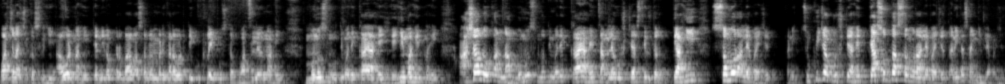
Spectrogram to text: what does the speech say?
वाचनाची कसलीही आवड नाही त्यांनी डॉक्टर बाबासाहेब आंबेडकरावरती कुठलंही पुस्तक वाचलेलं नाही. मनुस्मृतीमध्ये काय आहे हेही माहीत नाही. अशा लोकांना मनुस्मृतीमध्ये काय आहे चांगल्या गोष्टी असतील तर त्याही समोर आल्या पाहिजेत. आणि चुकीच्या गोष्टी आहेत त्यासुद्धा समोर आल्या पाहिजेत आणि त्या सांगितल्या पाहिजेत.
